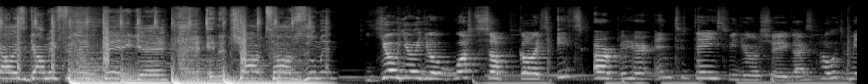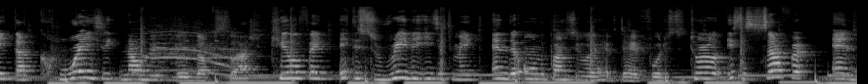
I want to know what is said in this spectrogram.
always got me feeling big, yeah. In a drop top, zooming. Yo yo yo, what's up guys? It's ERPI here. In today's video I'll show you guys how to make that crazy Numby build up slash kill effect. It is really easy to make and the only parts you will have to have for this tutorial is the Sapphire and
